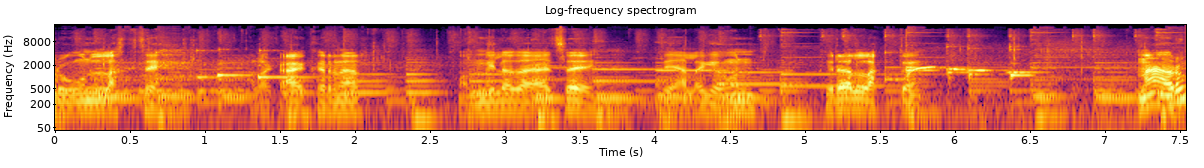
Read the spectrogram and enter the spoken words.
भरपूर ऊन लागतंय. आता काय करणार? मम्मीला जायचं आहे त्याला घेऊन फिरायला लागतंय. ना अरू?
